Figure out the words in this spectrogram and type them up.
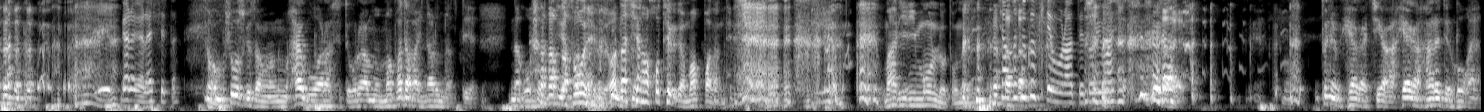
さ、ガラガラしてた。そう。翔介さんは、あの、早く終わらせて、俺はもう真っ裸になるんだって、なんかおっしゃっていや、そうですよ。私はホテルではマッパなんで。マリリン・モンローと同じ。ちゃんと服着てもらって撮りました。はい とにかく部屋が違う、部屋が離れてる方が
